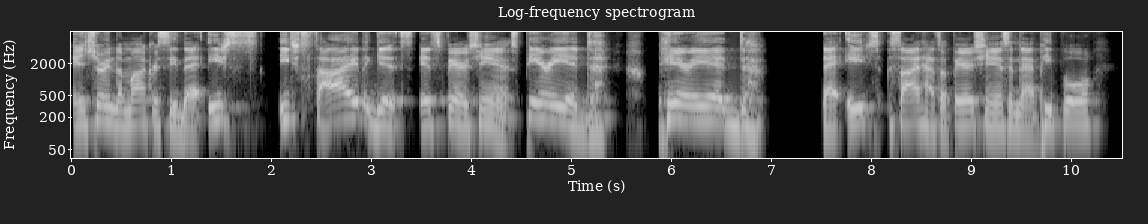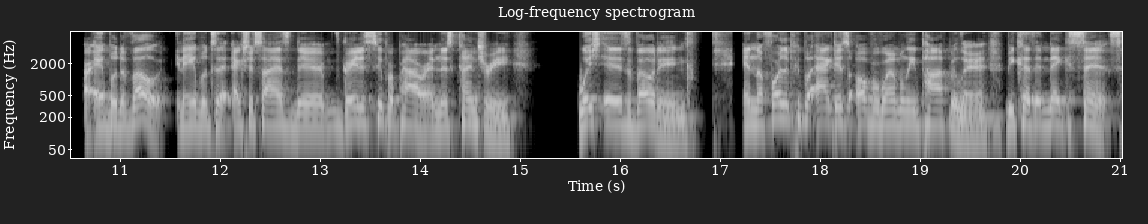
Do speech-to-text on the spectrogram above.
ensuring democracy that each each side gets its fair chance. Period. Period. That each side has a fair chance and that people are able to vote and able to exercise their greatest superpower in this country, which is voting. And the For the People Act is overwhelmingly popular because it makes sense.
